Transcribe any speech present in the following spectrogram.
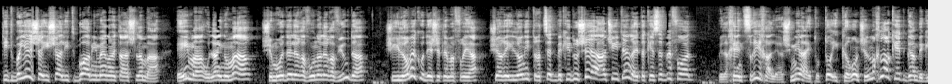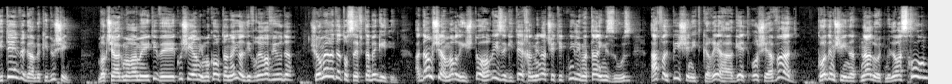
תתבייש האישה לתבוע ממנו את ההשלמה, אימה, אולי נאמר, שמועדה לרב לרב יהודה, שהיא לא מקודשת למפרע, שהרי היא לא נתרצת בקידושיה עד שייתן לה את הכסף בפועל. ולכן צריכה להשמיע את אותו עיקרון של מחלוקת גם בגיטין וגם בקידושין. מקשה הגמרא מאיתי וקושייה ממקור תנאי על דברי רב יהודה, שאומרת התוספתא בגיטין, אדם שאמר לאשתו הרי זה גיתך על מנת שתתני לי 200 זוז, אף על פי שנתקרע הגט או שאבד, קודם שהיא נתנה לו את מלוא הסכום,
